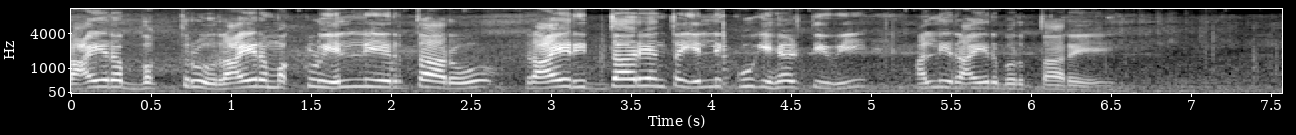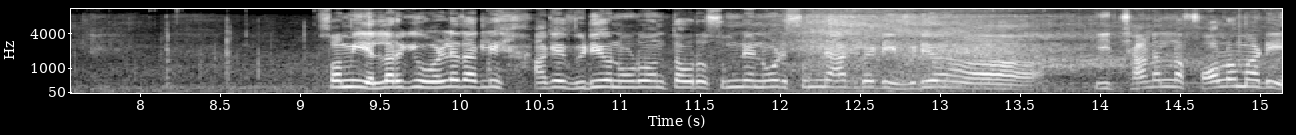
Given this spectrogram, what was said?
ರಾಯರ ಭಕ್ತರು, ರಾಯರ ಮಕ್ಕಳು ಎಲ್ಲಿ ಇರ್ತಾರೋ, ರಾಯರಿದ್ದಾರೆ ಅಂತ ಎಲ್ಲಿ ಕೂಗಿ ಹೇಳ್ತೀವಿ, ಅಲ್ಲಿ ರಾಯರು ಬರುತ್ತಾರೆ. ಸ್ವಾಮಿ, ಎಲ್ಲರಿಗೂ ಒಳ್ಳೆಯದಾಗಲಿ ಹಾಗೆ ವಿಡಿಯೋ ನೋಡುವಂಥವ್ರು ಸುಮ್ಮನೆ ನೋಡಿ ಸುಮ್ಮನೆ ಆಗಬೇಡಿ. ವಿಡಿಯೋ ಈ ಚಾನಲ್ನ ಫಾಲೋ ಮಾಡಿ.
